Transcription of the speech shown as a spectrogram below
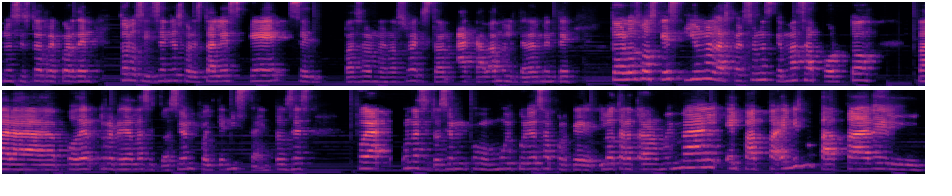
no sé si ustedes recuerden, todos los incendios forestales que se pasaron en Australia, que estaban acabando literalmente todos los bosques, y una de las personas que más aportó para poder remediar la situación fue el tenista. Entonces fue una situación como muy curiosa porque lo trataron muy mal. El papá, el mismo papá del,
